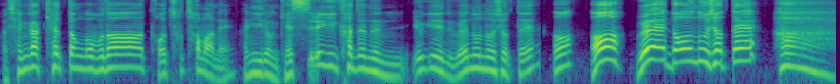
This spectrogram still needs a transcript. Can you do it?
아, 생각했던 거보다 더 처참하네 아니 이런 개쓰레기 카드는 여기 왜 넣어놓으셨대? 어? 어? 왜 넣어놓으셨대? 하...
